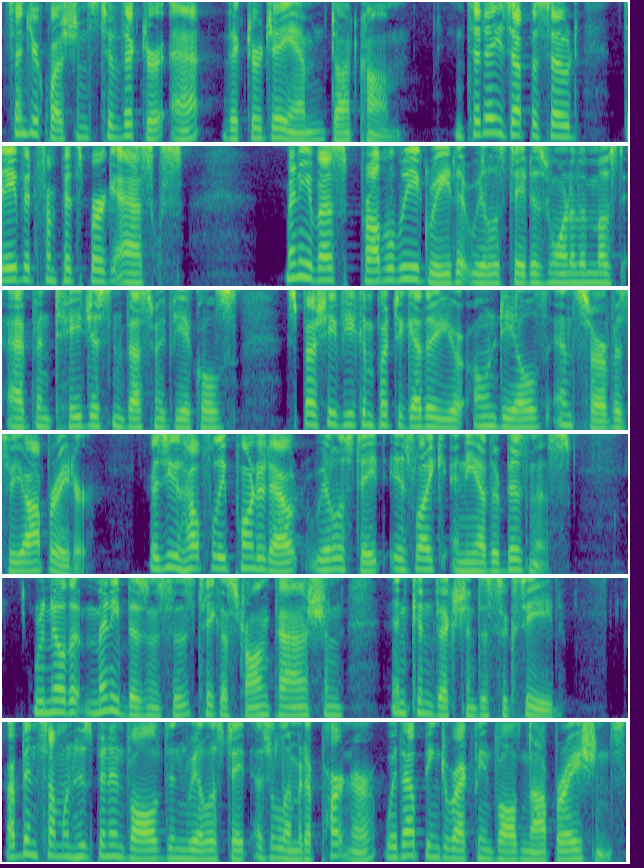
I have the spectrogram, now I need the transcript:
Send your questions to victor at victorjm.com. In today's episode, David from Pittsburgh asks Many of us probably agree that real estate is one of the most advantageous investment vehicles, especially if you can put together your own deals and serve as the operator. As you helpfully pointed out, real estate is like any other business. We know that many businesses take a strong passion and conviction to succeed. I've been someone who's been involved in real estate as a limited partner without being directly involved in operations,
